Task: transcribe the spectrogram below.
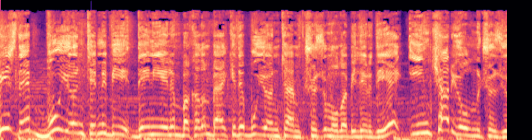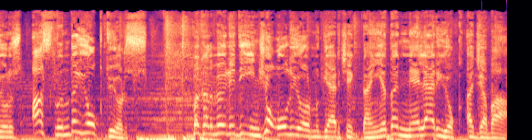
Biz de bu yöntemi bir deneyelim bakalım belki de bu yöntem çözüm olabilir diye inkar yolunu çözüyoruz. Aslında yok diyoruz. Bakalım öyle deyince oluyor mu gerçekten ya da neler yok acaba?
